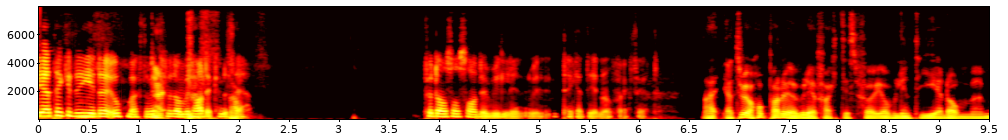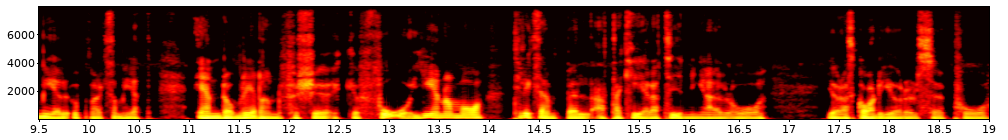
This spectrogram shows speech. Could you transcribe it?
Jag tänker inte ge dig uppmärksamhet Nej. för de vill ha det kan du Ja. säga. För de som sa det vill, vill tänka inte ge dem uppmärksamhet. Nej, jag tror jag hoppar över det faktiskt för jag vill inte ge dem eh, mer uppmärksamhet än de redan försöker få genom att till exempel attackera tidningar och göra skadegörelse på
